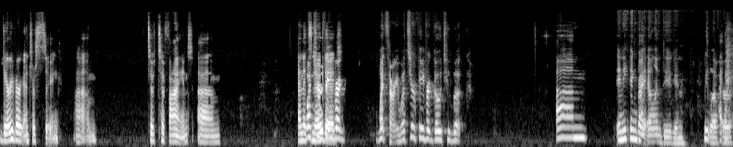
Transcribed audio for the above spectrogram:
very very interesting um, to, to find. Um, and it's What's noted your favorite what sorry what's your favorite go-to book um anything by ellen dugan. We love her. I,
